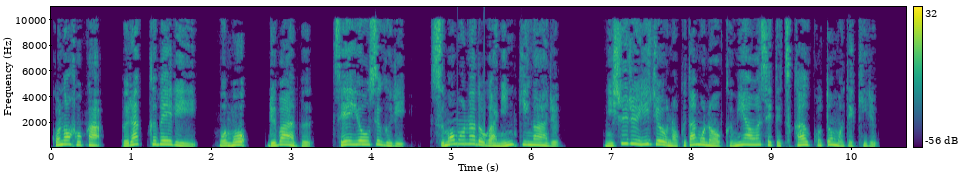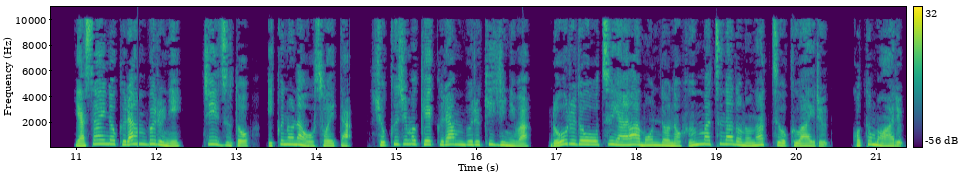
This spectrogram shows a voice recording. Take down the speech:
このほか、ブラックベリー、桃、ルバーブ、西洋すぐり、スモモなどが人気がある。2種類以上の果物を組み合わせて使うこともできる。野菜のクランブルにチーズとイクの名を添えた食事向けクランブル生地にはロールドオーツやアーモンドの粉末などのナッツを加えることもある。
